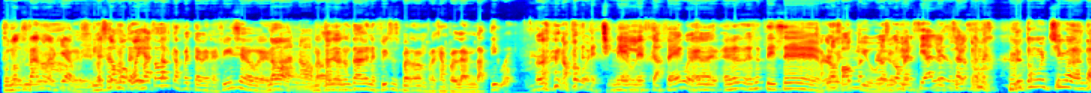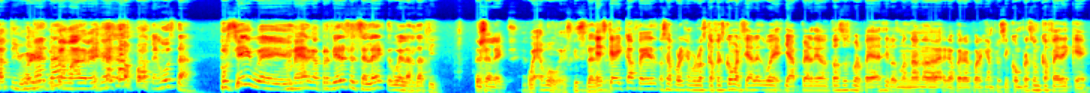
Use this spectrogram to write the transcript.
pues, no te está dando energía, güey. No, Es te- como, no te- güey, no hasta- todo el café te beneficia, güey. No, Ah, no, No, te, no. no te da beneficios, perdón. Por ejemplo, el andati, güey. no, güey. Ni el güey. Nescafé, güey. Ese te dice los, fuck comer- you, güey. los Yo- yo- comerciales, yo- o sea, yo los tomo. Yo tomo un chingo de andati, güey, puta madre. Neta, pero te gusta. Pues sí, güey. Verga, ¿prefieres el select o el andati? El select. Huevo, güey. Es que es, el- Es que hay cafés, o sea, por ejemplo, los cafés comerciales, güey, ya perdieron todas sus propiedades y los mandaron a la verga. Pero, por ejemplo, si compras un café de que,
